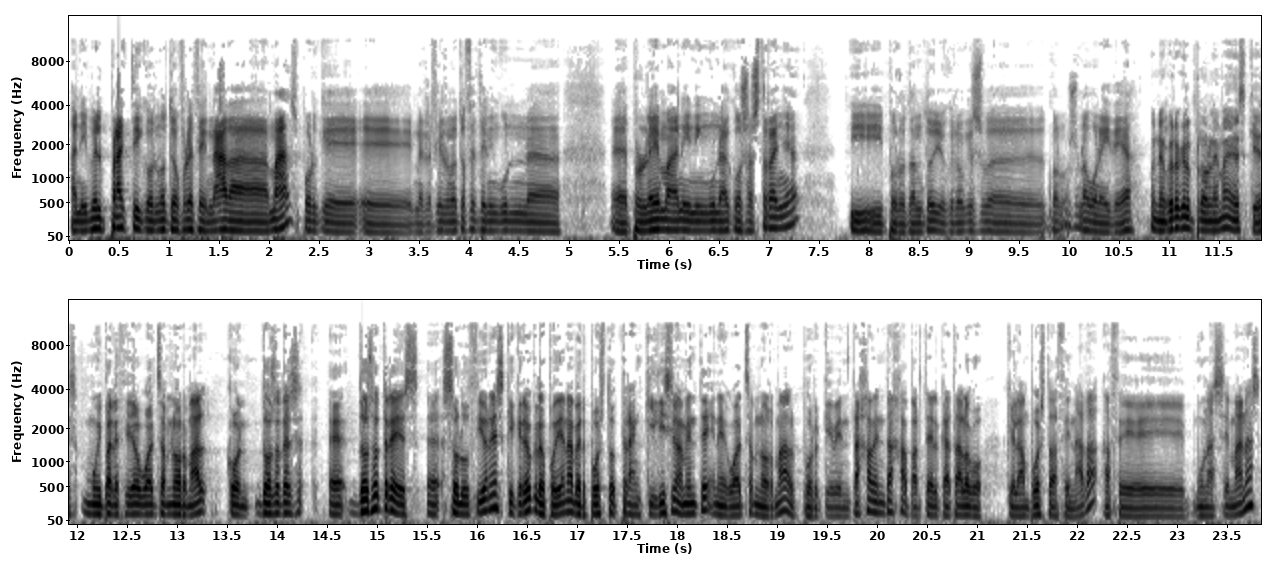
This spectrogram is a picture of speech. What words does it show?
A nivel práctico no te ofrece nada más porque, eh, me refiero, no te ofrece ningún eh, eh, problema ni ninguna cosa extraña y por lo tanto yo creo que es, eh, bueno, es una buena idea. Bueno, yo creo que el problema es que es muy parecido al WhatsApp normal con dos o tres, eh, dos o tres eh, soluciones que creo que lo podían haber puesto tranquilísimamente en el WhatsApp normal, porque ventaja, ventaja, aparte del catálogo que lo han puesto hace nada, hace unas semanas,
